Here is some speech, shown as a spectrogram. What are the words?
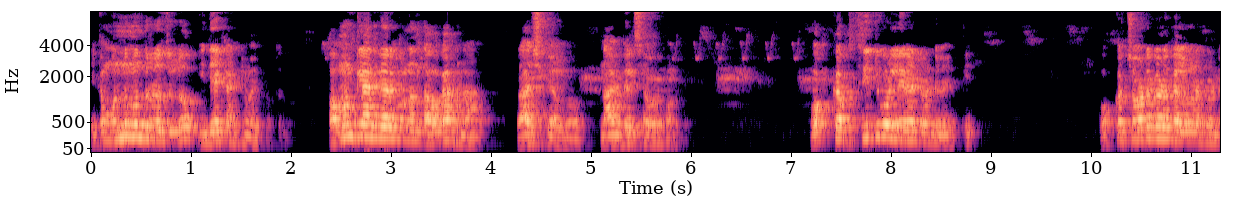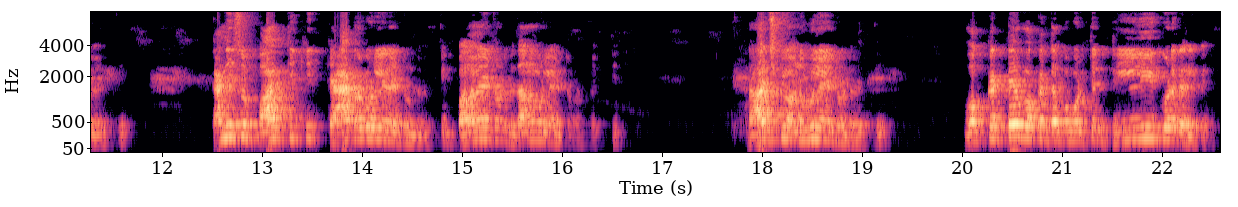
ఇక ముందు ముందు రోజుల్లో ఇదే కంటిన్యూ అయిపోతుంది. పవన్ కళ్యాణ్ గారికి ఉన్నంత అవగాహన రాజకీయాల్లో నాకు తెలిసి ఎవరికి ఉంది ఒక్క సీటు కూడా లేనటువంటి వ్యక్తి ఒక్క చోట కూడా గెలవనటువంటి వ్యక్తి కనీసం పార్టీకి క్యాడర్ కూడా లేనటువంటి వ్యక్తి బలమైనటువంటి విధానం కూడా లేనటువంటి వ్యక్తి రాజకీయ అనుభవం లేనటువంటి వ్యక్తి ఒక్కటే ఒక్క దెబ్బ కొడితే ఢిల్లీ కూడా కదిలిపోయింది.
